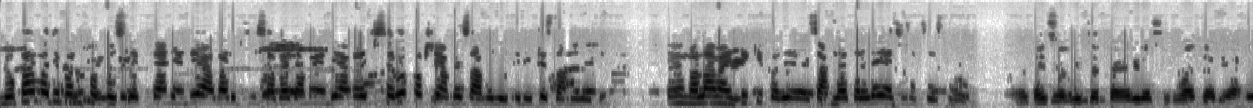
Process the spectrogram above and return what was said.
लोकांमध्ये पण खूप उत्सुकता आणि एनडीए आघाडीची सभा त्यामुळे एनडीए आघाडीचे सर्व पक्ष यामध्ये सामील होते इथे सामील होते त्यामुळे मला माहिती की चांगल्या तऱ्हेने याची सक्सेस होईल काही सभेच्या तयारीला सुरुवात झाली आहे?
